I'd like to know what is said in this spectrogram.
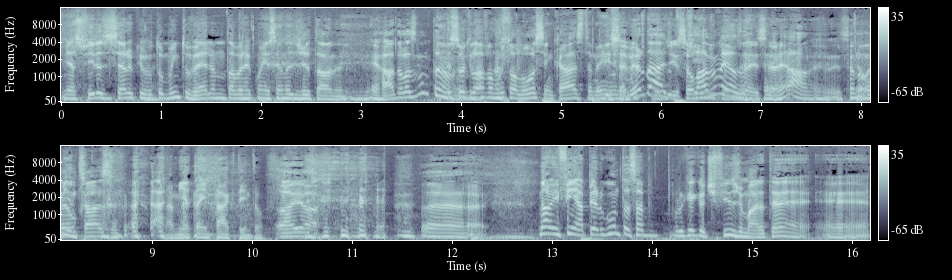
Minhas filhas disseram que eu estou muito velho, eu não estava reconhecendo a digital, né? Errado elas não estão. Pessoa né? que lava muito a louça em casa também. Isso é verdade, isso eu lavo mesmo, né? Isso é real, né? Isso então não é um caso. a minha tá intacta então. Aí, ó. é... Não, enfim, a pergunta, sabe por que, que eu te fiz, Gilmar? Até é,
